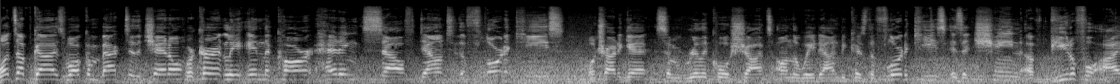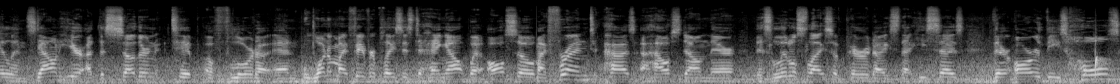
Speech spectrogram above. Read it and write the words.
What's up guys, welcome back to the channel. We're currently in the car heading south down to the Florida Keys. We'll try to get some really cool shots on the way down because the Florida Keys is a chain of beautiful islands down here at the southern tip of Florida and one of my favorite places to hang out but also my friend has a house down there, this little slice of paradise that he says there are these holes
